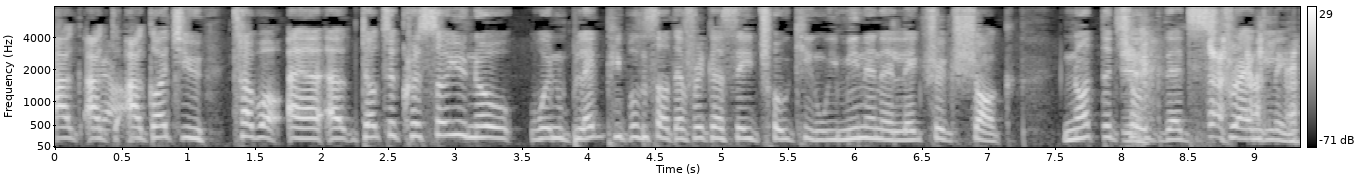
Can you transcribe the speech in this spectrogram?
I, I, yeah. I, got you. Tabo, uh, uh, Dr. Chris, so you know, when black people in South Africa say choking, we mean an electric shock not the choke yeah. that's strangling,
